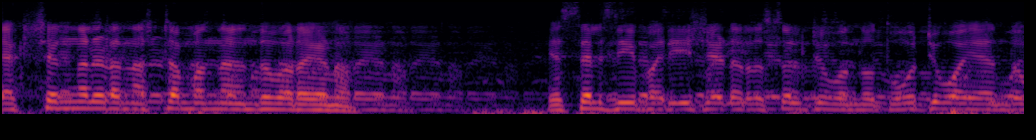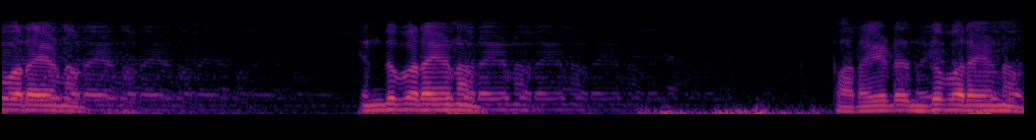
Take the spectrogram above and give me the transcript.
ലക്ഷങ്ങളുടെ നഷ്ടം വന്ന എന്ത് പറയണം? എസ് എൽ സി പരീക്ഷയുടെ റിസൾട്ട് വന്നു തോറ്റുപോയ എന്ത് പറയണം? എന്ത് പറയണം? പറയട എന്ത് പറയണം?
